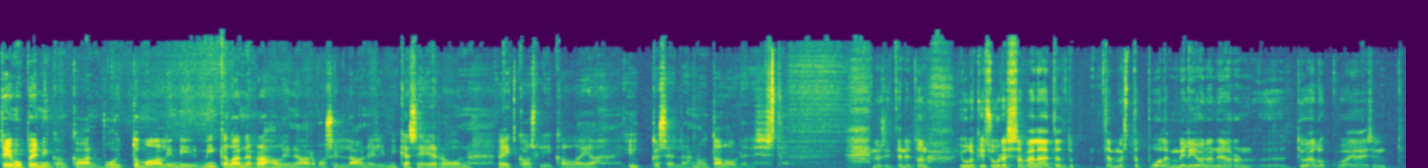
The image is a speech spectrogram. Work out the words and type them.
Teemu Penninkankaan voittomaali, niin minkälainen rahallinen arvo sillä on? Eli mikä se ero on Veikkausliikalla ja Ykkösellä noin taloudellisesti? No sitten nyt on julkisuudessa väläytelty tämmöistä puolen miljoonan euron työlukua ja ei se nyt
